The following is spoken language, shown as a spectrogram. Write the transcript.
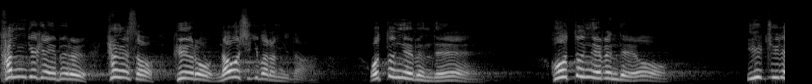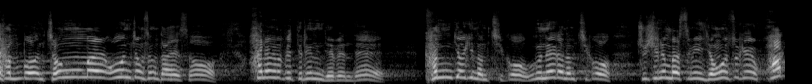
감격의 예배를 향해서 교회로 나오시기 바랍니다. 어떤 예배인데? 어떤 예배인데요? 일주일에 한 번 정말 온 정성 다해서 하나님 앞에 드리는 예배인데 감격이 넘치고 은혜가 넘치고 주시는 말씀이 영혼 속에 확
